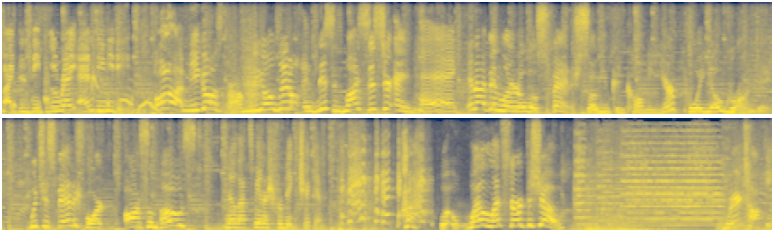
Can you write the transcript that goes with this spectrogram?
by Disney Blu-ray and DVD. Hola, amigos. I'm Leo Little, and this is my sister Amy. Hey. And I've been learning a little Spanish, so you can call me your Pollo Grande, which is Spanish for awesome host. No, that's Spanish for big chicken. Well, well, let's start the show. We're talking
